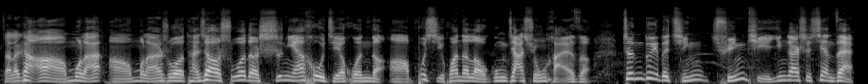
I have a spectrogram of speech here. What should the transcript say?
再来看啊，木兰啊，木兰说，谭笑说的十年后结婚的啊，不喜欢的老公加熊孩子，针对的群群体应该是现在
